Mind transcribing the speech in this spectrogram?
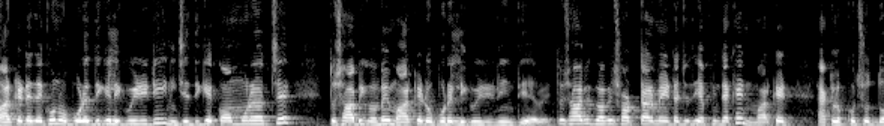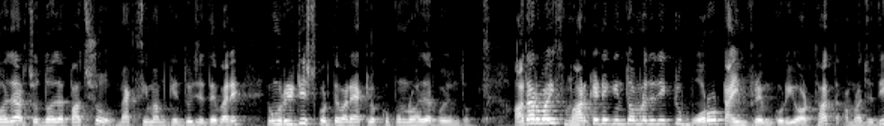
মার্কেটে দেখুন, ওপরের দিকে লিকুইডিটি নিচের দিকে কম মনে হচ্ছে, তো স্বাভাবিকভাবে মার্কেট ওপরের লিকুইডিটি নিতে যাবে তো স্বাভাবিকভাবে শর্ট টার্মে এটা যদি আপনি দেখেন মার্কেট এক লক্ষ চোদ্দ হাজার চোদ্দ হাজার পাঁচশো ম্যাক্সিমাম কিন্তু যেতে পারে এবং রিটেস্ট করতে পারে এক লক্ষ পনেরো হাজার পর্যন্ত। আদারওয়াইজ মার্কেটে কিন্তু আমরা যদি একটু বড় টাইম ফ্রেম করি, অর্থাৎ আমরা যদি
